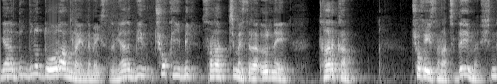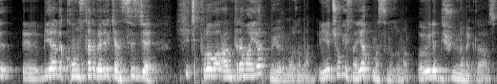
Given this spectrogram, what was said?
yani bu, bunu doğru anlayın demek istedim. Yani bir çok iyi bir sanatçı mesela örneğin Tarkan çok iyi sanatçı değil mi? Şimdi e, bir yerde konser verirken sizce hiç prova antrenman yapmıyorum o zaman. İyi çok iyisin yapmasın o zaman. Öyle düşünmemek lazım.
